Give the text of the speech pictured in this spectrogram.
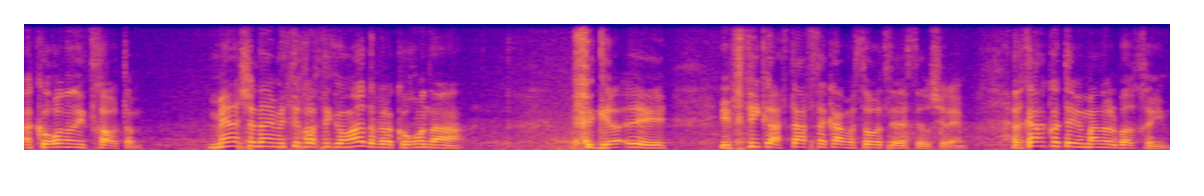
הקורונה ניצחה אותם. מאה שנה הם הצליחו להפסיק ממ"ד, אבל הקורונה הפסיקה, אה, הפסיקה, עשתה הפסקה מסורת ליל הסדר שלהם. אז ככה כותב עמנואל בר חיים.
